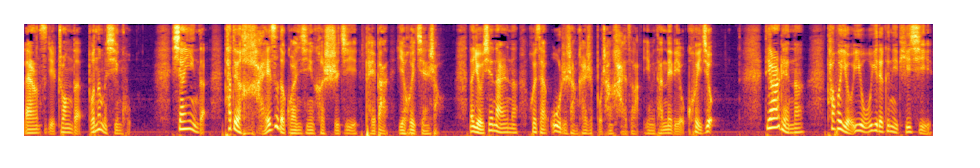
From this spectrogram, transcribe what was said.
来让自己装的不那么辛苦。相应的，他对孩子的关心和实际陪伴也会减少。那有些男人呢，会在物质上开始补偿孩子了，因为他那里有愧疚。第二点呢，他会有意无意的跟你提起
